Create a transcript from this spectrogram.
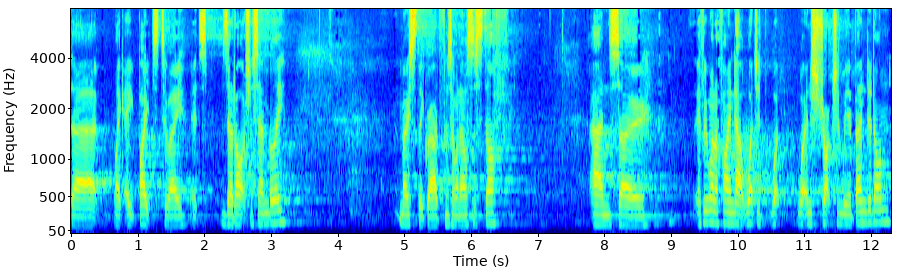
uh, like eight bytes to a its ZArch assembly mostly grabbed from someone else's stuff. And so if we want to find out what, did, what, what instruction we appended on,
